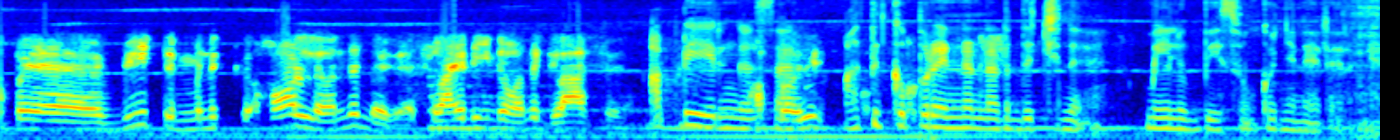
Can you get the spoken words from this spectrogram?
அப்ப வீட்டு மினுக்கு ஹால்ல வந்து ஸ்லைடிங் வந்து கிளாஸ் அப்படியே இருங்க அதுக்கப்புறம் என்ன நடந்துச்சுன்னு மேலும் பேசுவோம். கொஞ்சம் நேரம் இருங்க.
